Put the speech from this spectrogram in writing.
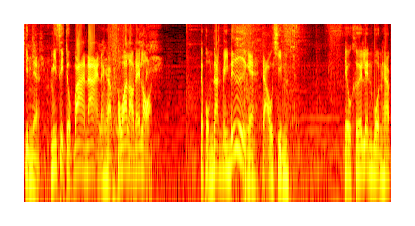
คินเนี่ยมีสิทธิ์จบบ้านได้นะครับ เพราะว่าเราได้หลอด แต่ผมดันไปดื้อไงจะเอาคินเอลเคยเล่นบนครับ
